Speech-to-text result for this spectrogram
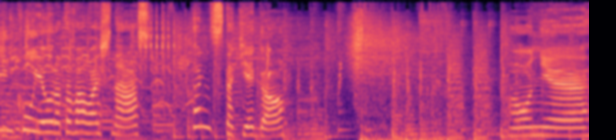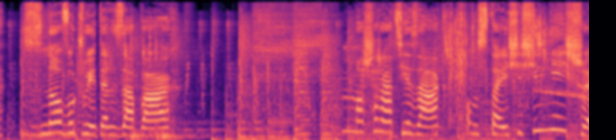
Dziękuję, uratowałaś nas. To nic takiego. O nie, znowu czuję ten zapach. Masz rację, Zak. On staje się silniejszy.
